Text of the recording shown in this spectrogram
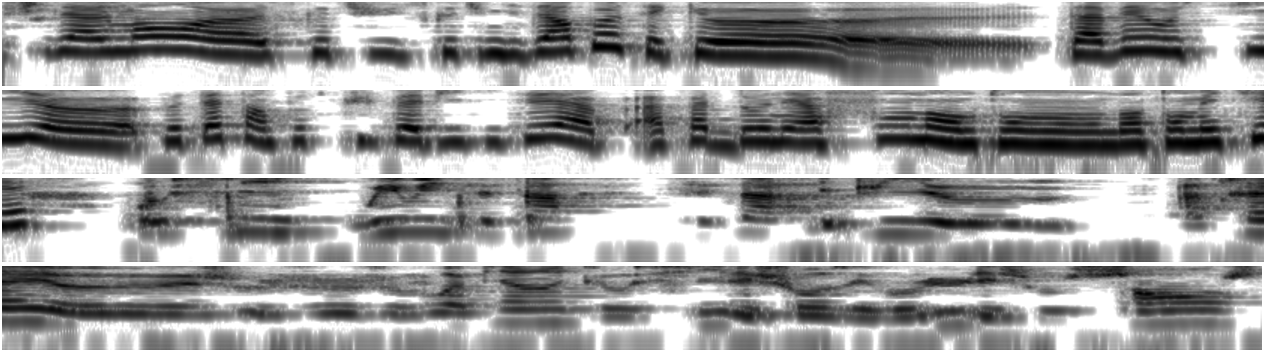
finalement, euh, ce que tu ce que tu me disais un peu, c'est que euh, t'avais aussi euh, peut-être un peu de culpabilité à, à pas te donner à fond dans ton dans ton métier. Aussi, oui, oui, c'est ça, c'est ça. Et puis euh, après, je, je, je, vois bien que aussi les choses évoluent, les choses changent.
